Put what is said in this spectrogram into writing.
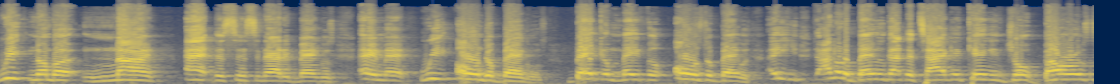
Week number nine at the Cincinnati Bengals. Hey man, we own the Bengals. Baker Mayfield owns the Bengals. Hey, I know the Bengals got the Tiger King and Joe Burrows.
